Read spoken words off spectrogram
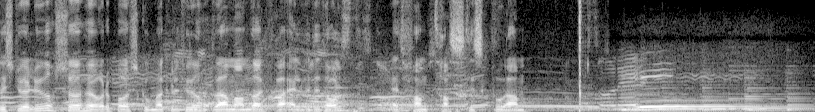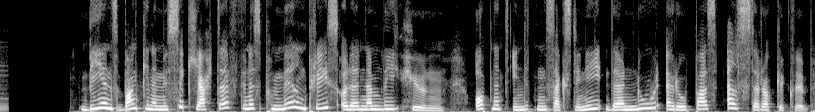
Hvis du er lur, så hører du på Skumma kultur hver mandag fra 11 til 12. Et fantastisk program. Byens bankende musikkhjerte finnes på Møhlenpris, og det er nemlig Hulen. Åpnet i 1969, det er Nord-Europas eldste rockeklubb.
